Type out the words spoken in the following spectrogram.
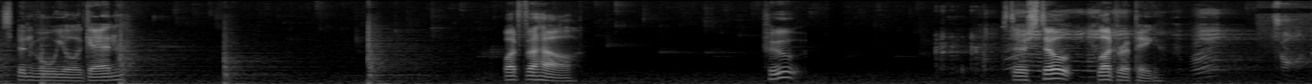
spin the wheel again. What the hell? Who? There's still blood dripping. Chalk.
